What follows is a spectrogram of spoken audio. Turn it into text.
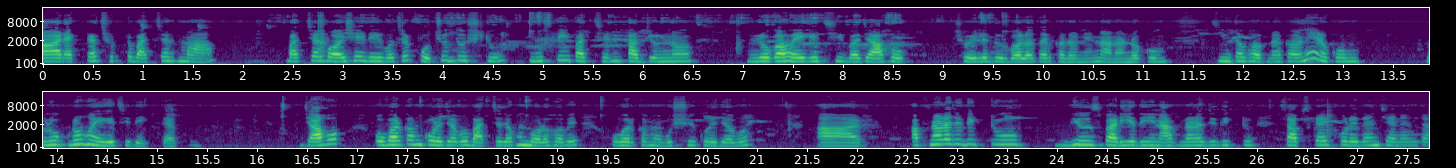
আর একটা ছোট্ট বাচ্চার মা, বাচ্চার বয়সে দেড় বছর, প্রচুর দুষ্টু, বুঝতেই পাচ্ছেন তার জন্য রোগা হয়ে গেছি বা যা হোক শরীরের দুর্বলতার কারণে নানান রকম চিন্তা ভাবনার কারণে এরকম রুগ্ন হয়ে গেছি দেখতে এখন। যা হোক ওভারকাম করে যাব, বাচ্চা যখন বড় হবে ওভারকাম অবশ্যই করে যাব। আর আপনারা যদি একটু ভিউজ বাড়িয়ে দিন, আপনারা যদি একটু সাবস্ক্রাইব করে দেন চ্যানেলটা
